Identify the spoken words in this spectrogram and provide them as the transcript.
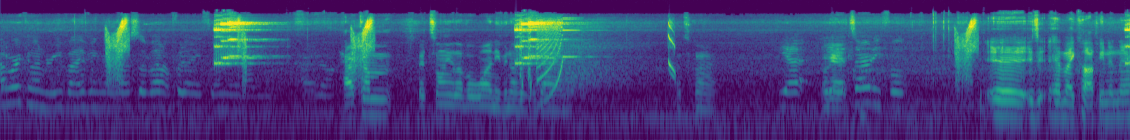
I'm working on reviving them also. If I don't put anything in, I don't know. How come it's only level one, even though there's a guy in it? What's going on? Yeah, Okay. yeah, it's already full. Uh, is it have my Koffing in there?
